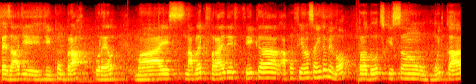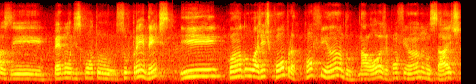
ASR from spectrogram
apesar de, de comprar por ela, mas na Black Friday fica a confiança ainda menor. Produtos que são muito caros e pegam um desconto surpreendentes e quando a gente compra confiando na loja, confiando no site,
